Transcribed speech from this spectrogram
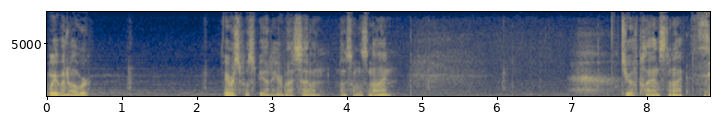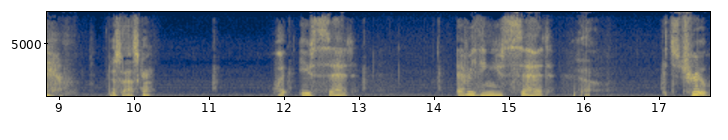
We went over. We were supposed to be out of here by 7. That's almost nine. Do you have plans tonight? Sam. Just asking. What you said. Everything you said. Yeah. It's true.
